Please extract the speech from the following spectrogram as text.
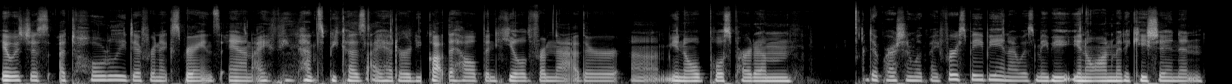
it was just a totally different experience and I think that's because I had already got the help and healed from that other um, you know postpartum depression with my first baby and I was maybe, you know, on medication and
